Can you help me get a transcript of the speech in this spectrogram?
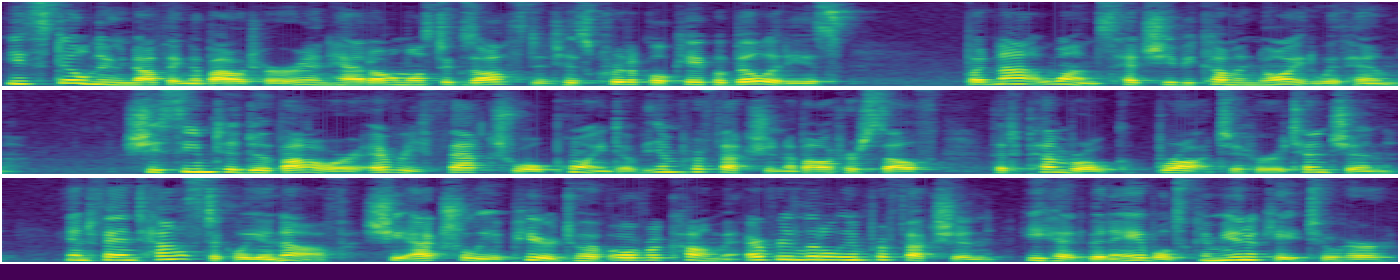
He still knew nothing about her, and had almost exhausted his critical capabilities, but not once had she become annoyed with him. She seemed to devour every factual point of imperfection about herself that Pembroke brought to her attention. And, fantastically enough, she actually appeared to have overcome every little imperfection he had been able to communicate to her.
